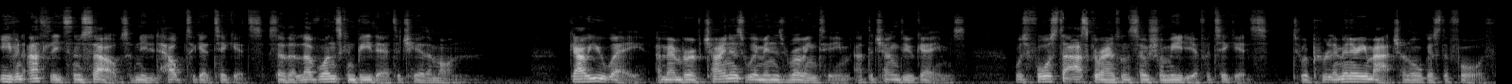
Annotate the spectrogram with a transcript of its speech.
Even athletes themselves have needed help to get tickets so that loved ones can be there to cheer them on. Gao Yuwei, a member of China's women's rowing team at the Chengdu Games, was forced to ask around on social media for tickets to a preliminary match on August the 4th,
